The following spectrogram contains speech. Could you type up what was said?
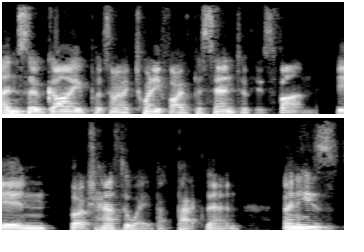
And so Guy put something like 25% of his fund in Berkshire Hathaway back then. And he's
